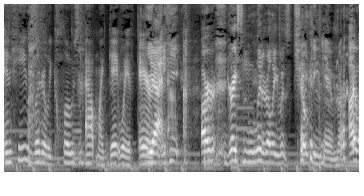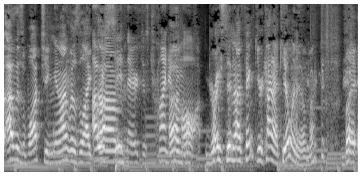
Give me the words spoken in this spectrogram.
and he literally closed out my gateway of air Yeah, And he. Our Grayson literally was choking him. I, I was watching and I was like, i was um, sitting there just trying to um, talk Grayson, I think you're kind of killing him. but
